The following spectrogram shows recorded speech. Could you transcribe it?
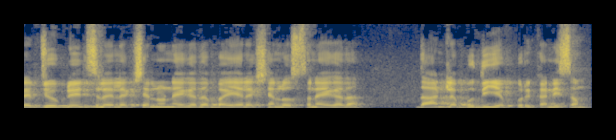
రేపు జూబ్లీహిల్స్లో ఎలక్షన్లు ఉన్నాయి కదా బై ఎలక్షన్లు వస్తున్నాయి కదా దాంట్లో బుద్ధి చెప్పురు కనీసం.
